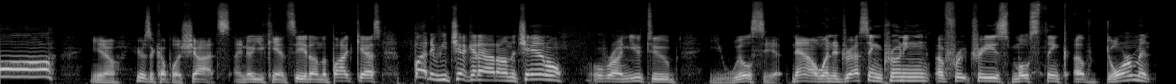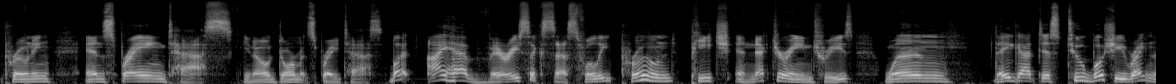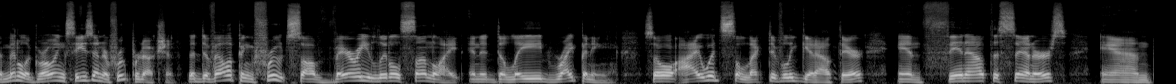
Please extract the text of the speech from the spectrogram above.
You know, here's a couple of shots. I know you can't see it on the podcast, but if you check it out on the channel over on YouTube, you will see it. Now, when addressing pruning of fruit trees, most think of dormant pruning and spraying tasks, you know, dormant spray tasks. But I have very successfully pruned peach and nectarine trees when they got just too bushy right in the middle of growing season or fruit production. The developing fruit saw very little sunlight and it delayed ripening. So I would selectively get out there and thin out the centers and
